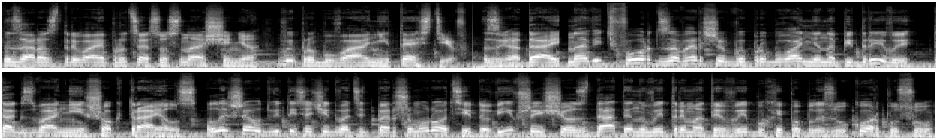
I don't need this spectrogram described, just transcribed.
Зараз триває процес оснащення, випробувань і тестів. Згадай, навіть Форд завершив випробування на підриви, так звані шок Trials, лише у 2021 році, довівши, що здатен витримати вибухи поблизу корпусу.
